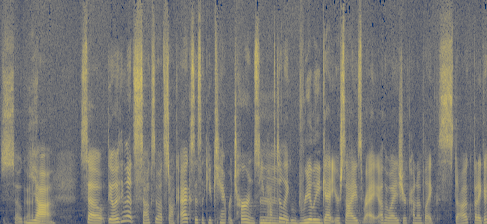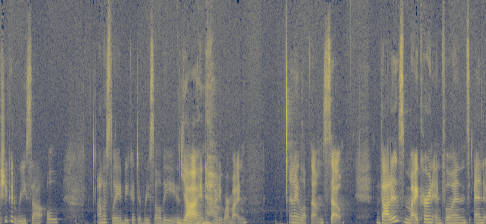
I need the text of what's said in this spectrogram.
so good. Yeah. So the only thing that sucks about StockX is like you can't return, so you mm. have to mm. like really get your size right. Otherwise, you're kind of like stuck. But I guess you could resell. Honestly, it'd be good to resell these. Yeah, I know. I already wore mine, and I love them. So that is my current influence and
